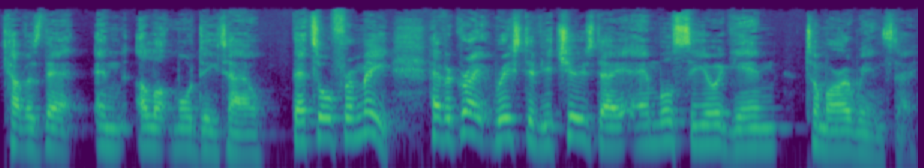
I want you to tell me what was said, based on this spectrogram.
covers that in a lot more detail. That's all from me. Have a great rest of your Tuesday, and we'll see you again tomorrow, Wednesday.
